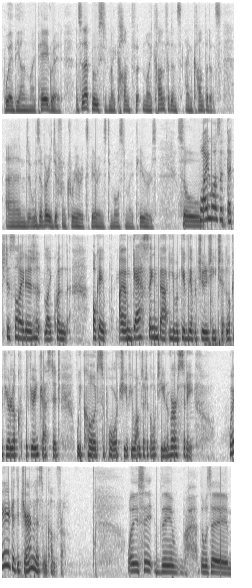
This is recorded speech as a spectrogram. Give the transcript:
way beyond my pay grade. And so that boosted my, conf- my confidence and competence. And it was a very different career experience to most of my peers. So why was it that you decided like when okay, I am guessing that you were given the opportunity to look if you're look if you're interested, we could support you if you wanted to go to university. Where did the journalism come from? Well, you see, the, there was a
